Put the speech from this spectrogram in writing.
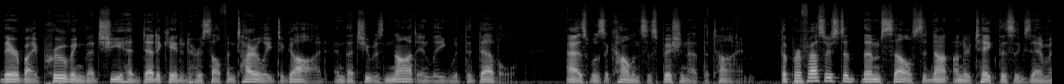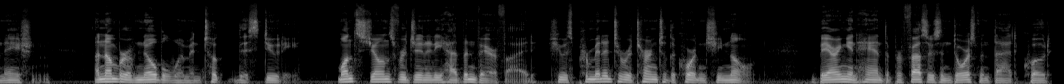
thereby proving that she had dedicated herself entirely to God and that she was not in league with the devil, as was a common suspicion at the time. The professors themselves did not undertake this examination. A number of noblewomen took this duty. Once Joan's virginity had been verified, she was permitted to return to the court in Chinon, bearing in hand the professor's endorsement that, quote,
